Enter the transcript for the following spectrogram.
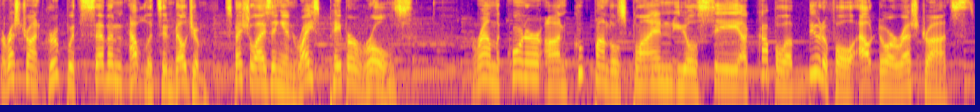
a restaurant group with seven outlets in Belgium, specializing in rice paper rolls. Around the corner on Koophandelsplein, you'll see a couple of beautiful outdoor restaurants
